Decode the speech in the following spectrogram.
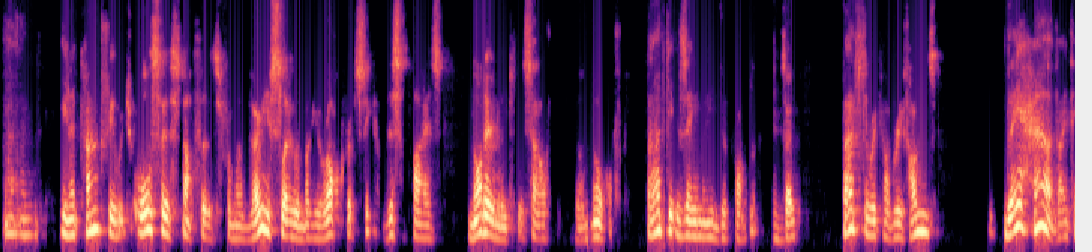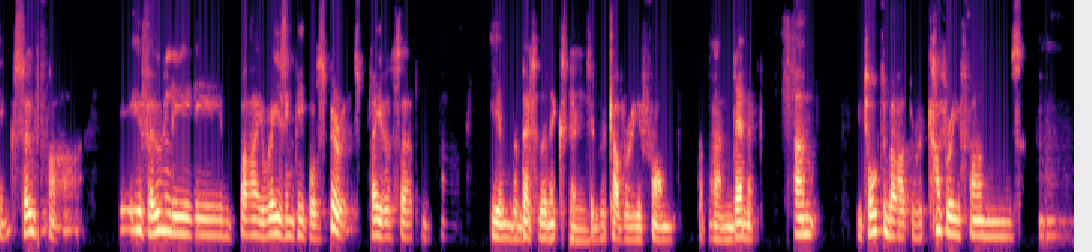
And in a country which also suffers from a very slow bureaucracy, this applies not only to the south, but to the north, that is a major problem. Mm-hmm. So that's the recovery funds. They have, I think, so far, if only by raising people's spirits, played a certain part in the better than expected mm-hmm. recovery from the pandemic. Um, you talked about the recovery funds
